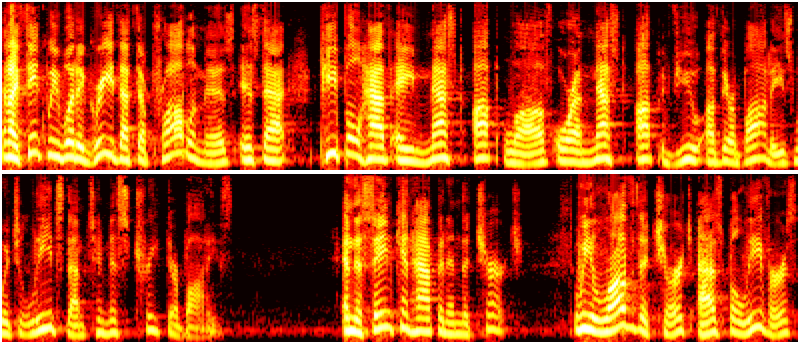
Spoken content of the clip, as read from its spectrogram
And I think we would agree that the problem is, is that people have a messed up love or a messed up view of their bodies, which leads them to mistreat their bodies. And the same can happen in the church. We love the church as believers,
